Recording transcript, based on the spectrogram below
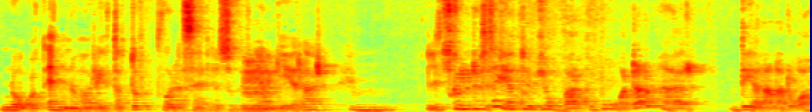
något ämne har retat upp våra celler så vi Mm. reagerar. Mm. Skulle du säga att du jobbar på båda de här delarna då?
